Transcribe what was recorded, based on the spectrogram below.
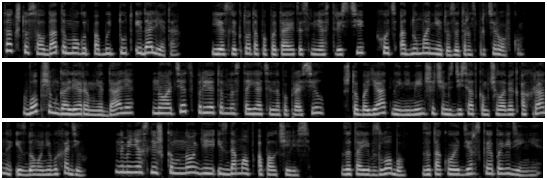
так что солдаты могут побыть тут и до лета, если кто-то попытается с меня стрясти хоть одну монету за транспортировку. В общем, галеры мне дали, но отец при этом настоятельно попросил, чтобы я отныне меньше, чем с десятком человек охраны из дома не выходил. На меня слишком многие из домов ополчились, затаив злобу за такое дерзкое поведение.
